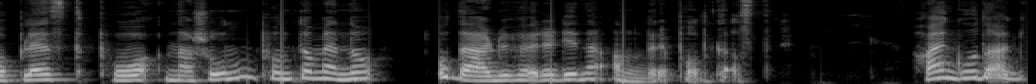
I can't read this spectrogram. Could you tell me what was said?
opplest på nasjonen.no, og der du hører dine andre podkaster. Ha en god dag!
